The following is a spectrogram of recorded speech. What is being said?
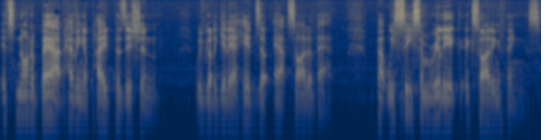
It's not about having a paid position. We've got to get our heads outside of that. But we see some really exciting things.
